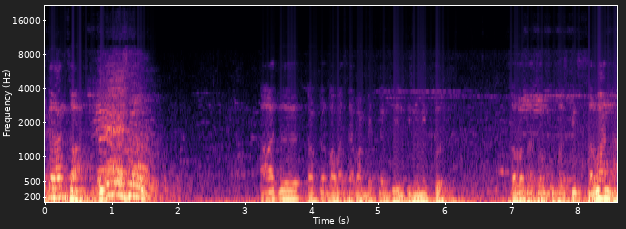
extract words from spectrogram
आंबेडकरांचा. विजय असो आज डॉक्टर बाबासाहेब आंबेडकर जयंती निमित्त सर्वप्रथम उपस्थित सर्वांना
